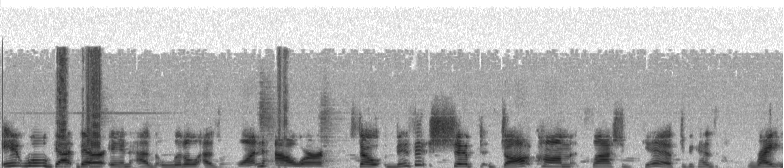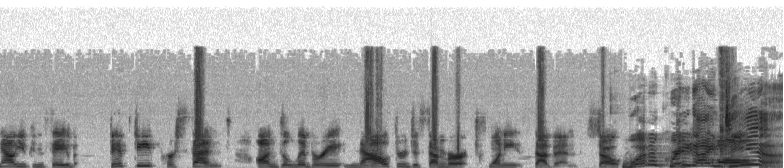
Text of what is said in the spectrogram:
it will get there in as little as one hour. So visit shipt.com slash gift because right now you can save 50% on delivery now through December 27th. So what a great idea. All,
